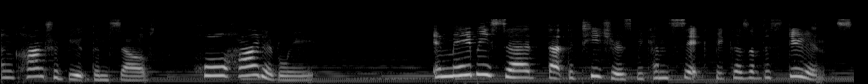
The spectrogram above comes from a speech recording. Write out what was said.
and contribute themselves wholeheartedly. It may be said that the teachers become sick because of the students,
